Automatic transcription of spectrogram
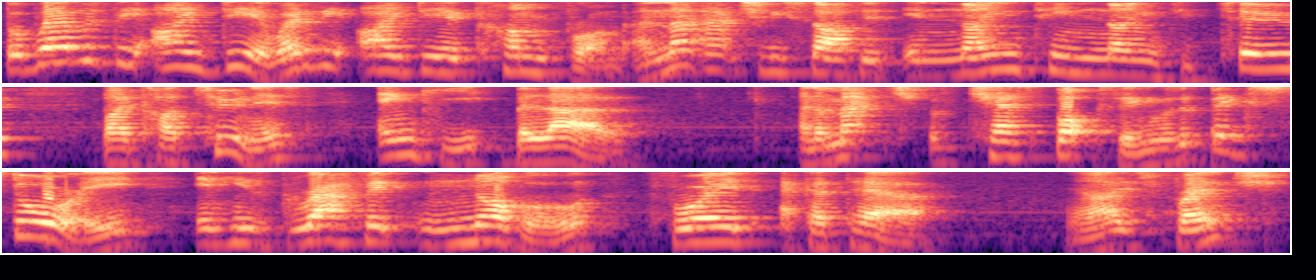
But where was the idea? Where did the idea come from? And that actually started in 1992 by cartoonist Enki Bilal. And a match of chess boxing was a big story in his graphic novel Froid Équateur. Now, he's French.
